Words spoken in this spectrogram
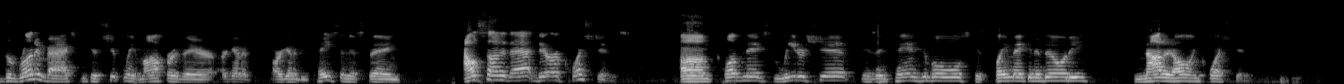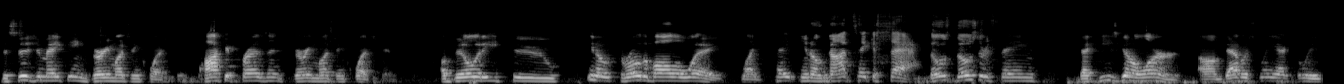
the running backs, because Shipley and are there, are gonna are gonna be pacing this thing. Outside of that, there are questions. Um, Klubnik's leadership, his intangibles, his playmaking ability, not at all in question. Decision making, very much in question. Pocket presence, very much in question. Ability to, you know, throw the ball away, like take, you know, not take a sack. Those those are things that he's going to learn. Um, Dabo Swinney actually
